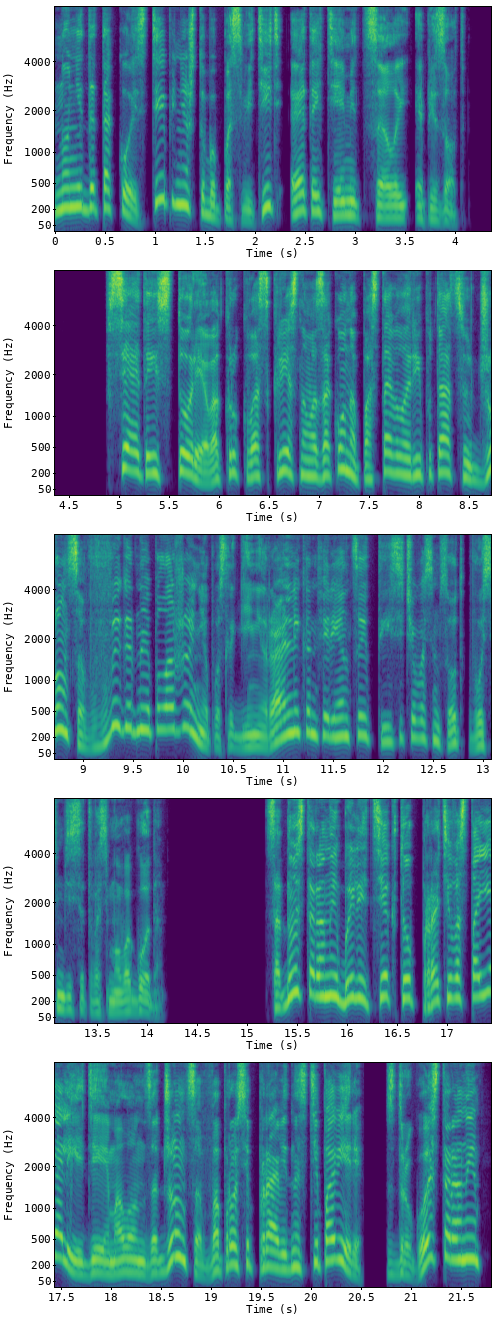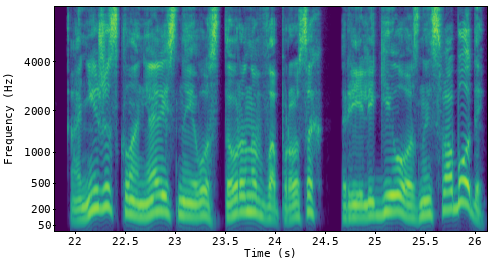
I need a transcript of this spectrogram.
но не до такой степени, чтобы посвятить этой теме целый эпизод. Вся эта история вокруг воскресного закона поставила репутацию Джонса в выгодное положение после Генеральной конференции 1888 года. С одной стороны, были те, кто противостояли идеям Алонза Джонса в вопросе праведности по вере, с другой стороны, они же склонялись на его сторону в вопросах религиозной свободы.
